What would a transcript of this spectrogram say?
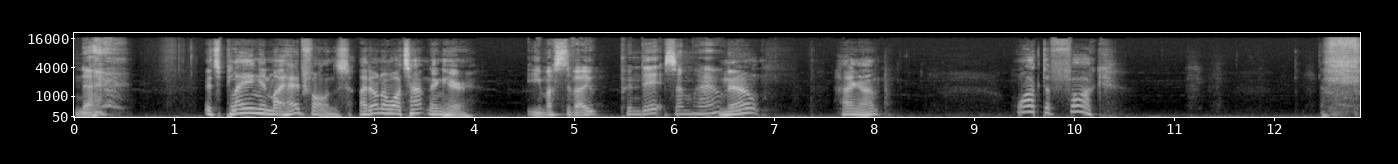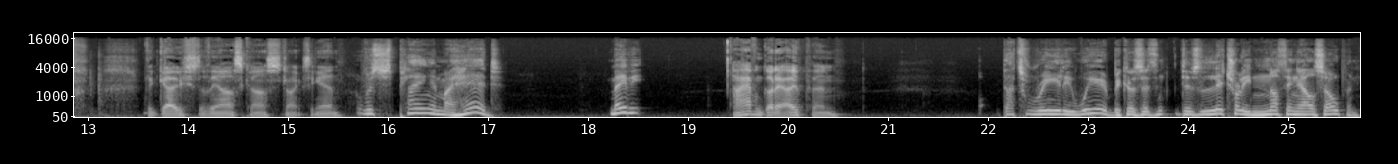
No, It's playing in my headphones. I don't know what's happening here. you must have opened it somehow. No. Hang on. What the fuck? The ghost of the Arscast strikes again. It was just playing in my head. Maybe I haven't got it open. That's really weird because there's, there's literally nothing else open.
